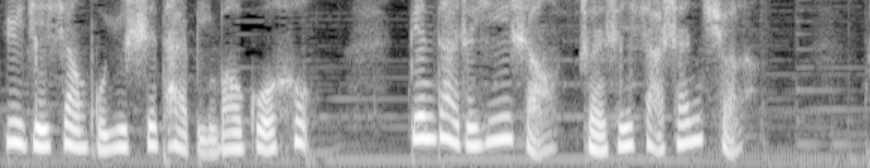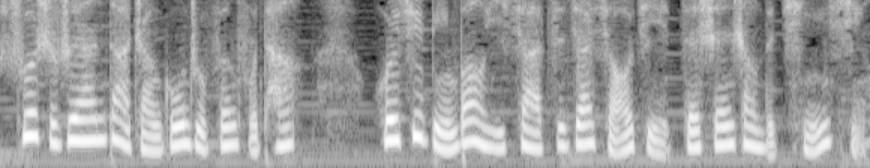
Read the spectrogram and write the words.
玉洁向普玉师太禀报过后，便带着衣裳转身下山去了，说是瑞安大长公主吩咐她回去禀报一下自家小姐在山上的情形。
